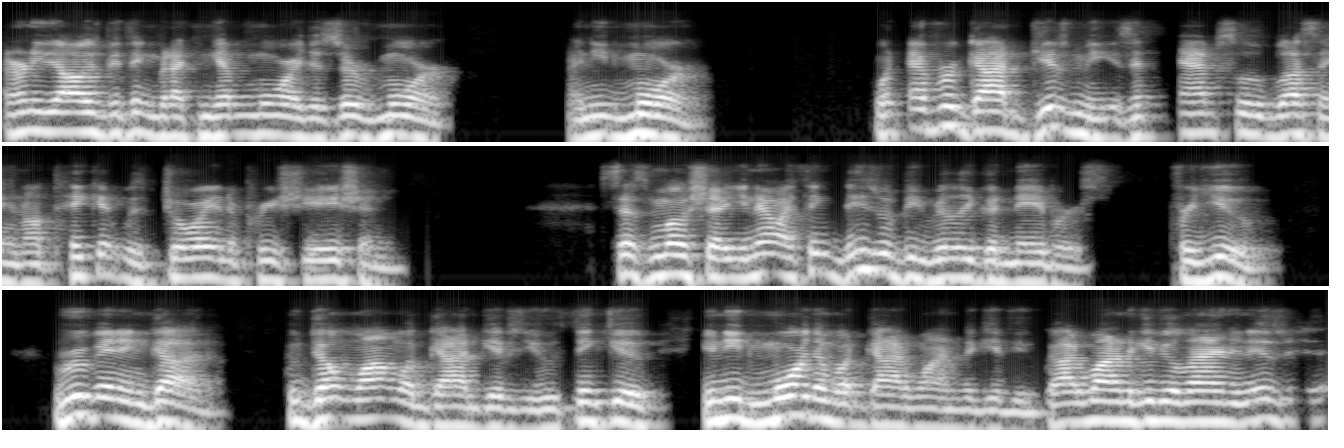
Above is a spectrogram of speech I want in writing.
I don't need to always be thinking, but I can get more. I deserve more. I need more. Whatever God gives me is an absolute blessing, and I'll take it with joy and appreciation. Says Moshe, you know, I think these would be really good neighbors for you, Reuben and Gad, who don't want what God gives you, who think you you need more than what God wanted to give you. God wanted to give you land in Israel,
